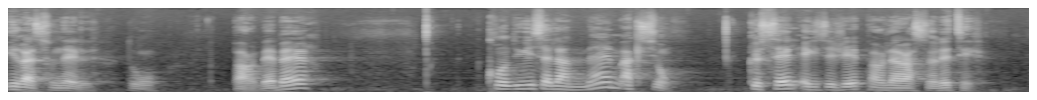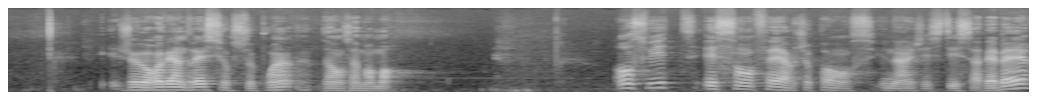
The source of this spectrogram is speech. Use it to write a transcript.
irrationnelles dont par Weber conduisent à la même action que celle exigée par la rationalité. Je reviendrai sur ce point dans un moment. Ensuite, et sans faire, je pense, une injustice à Weber,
